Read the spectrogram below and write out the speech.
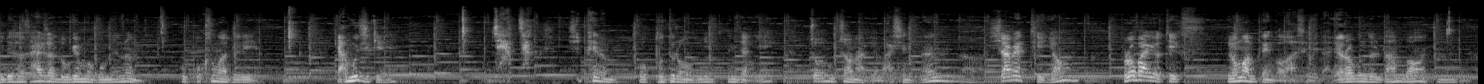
입에서 살살 녹여 먹으면은 그 복숭아들이 야무지게 착착 씹히는 그 부드러움이 굉장히 쫀쫀하게 맛있는 어, 샤베트형 프로바이오틱스 요맘때인 것 같습니다. 여러분들도 한번 음,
